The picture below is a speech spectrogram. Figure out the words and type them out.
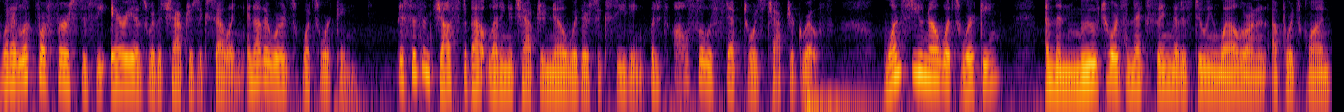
What I look for first is the areas where the chapter is excelling. In other words, what's working? This isn't just about letting a chapter know where they're succeeding, but it's also a step towards chapter growth. Once you know what's working, and then move towards the next thing that is doing well or on an upwards climb,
